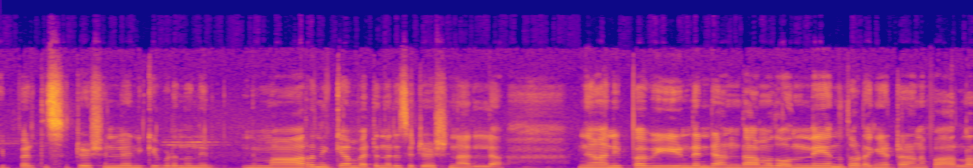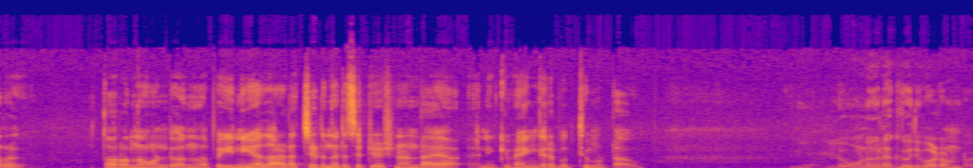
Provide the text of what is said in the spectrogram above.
ഇപ്പോഴത്തെ സിറ്റുവേഷനിൽ എനിക്ക് ഇവിടെ നി- നി- മാറി നിൽക്കാൻ പറ്റുന്നൊരു സിറ്റുവേഷൻ അല്ല. ഞാനിപ്പോൾ വീണ്ടും രണ്ടാമത് ഒന്നേന്ന് തുടങ്ങിയിട്ടാണ് പാർലർ തുറന്നു കൊണ്ടുവന്നത്. അപ്പോൾ ഇനി അത് അടച്ചിടുന്നൊരു സിറ്റുവേഷൻ ഉണ്ടായാൽ എനിക്ക് ഭയങ്കര ബുദ്ധിമുട്ടാകും ലോണുകളൊക്കെ ഒരുപാടുണ്ടോ?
